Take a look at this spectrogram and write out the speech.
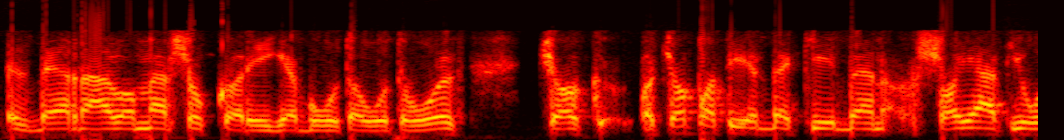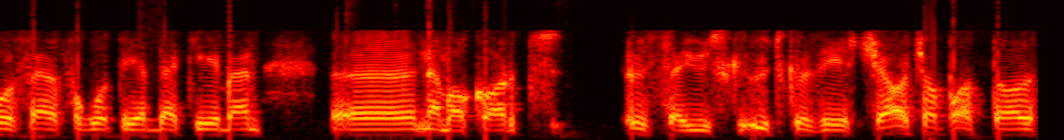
ez Bernálban már sokkal régebb óta ott volt, csak a csapat érdekében, a saját jól felfogott érdekében nem akart összeütközést se a csapattal,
